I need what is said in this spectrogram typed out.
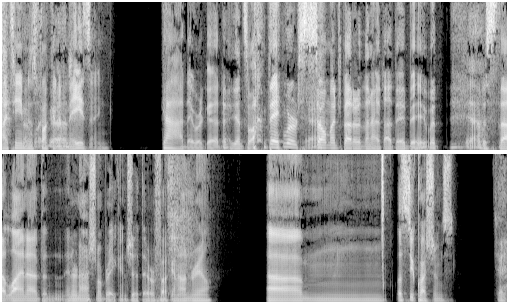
my team Oh is my fucking God. amazing. God, they were good against. What they were so much better than I thought they'd be with yeah. just that lineup and international break and shit. They were fucking unreal. Um, let's do questions. Okay.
